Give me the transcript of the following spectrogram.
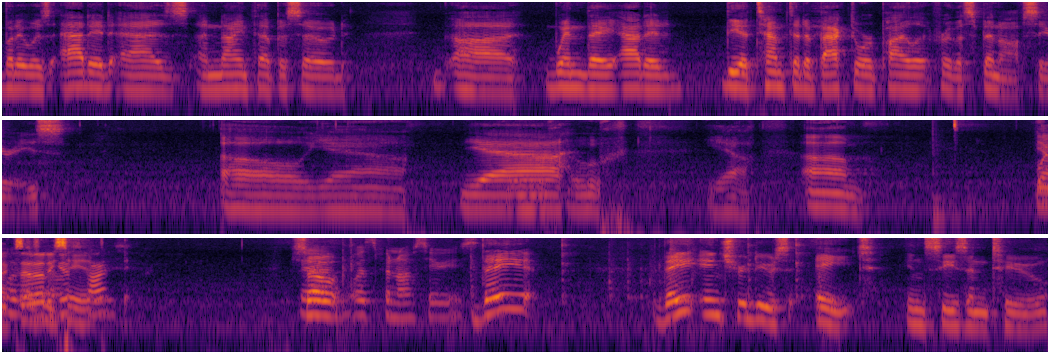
but it was added as a ninth episode uh, when they added the attempt at a backdoor pilot for the spin-off series. Oh yeah, Yeah. Ooh, ooh. yeah. Um, Wait, yeah, 'cause I was gonna say- Ty? So yeah, what spin-off series? they they introduce eight in season two,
